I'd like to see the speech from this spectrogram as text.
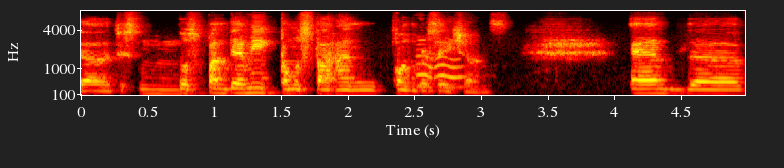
uh, just Mhm. those pandemic kamustahan conversations, and uh,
